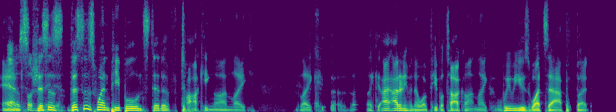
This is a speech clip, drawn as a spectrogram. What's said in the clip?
And social this is this is when people instead of talking on like, like, uh, like I, I don't even know what people talk on. Like we use WhatsApp, but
